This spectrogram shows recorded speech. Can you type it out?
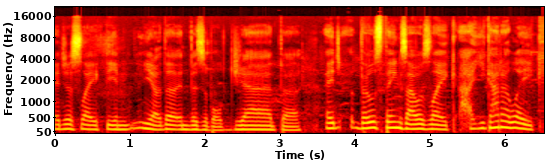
It just like the you know the invisible jet, the it, those things. I was like, ah, you gotta like,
